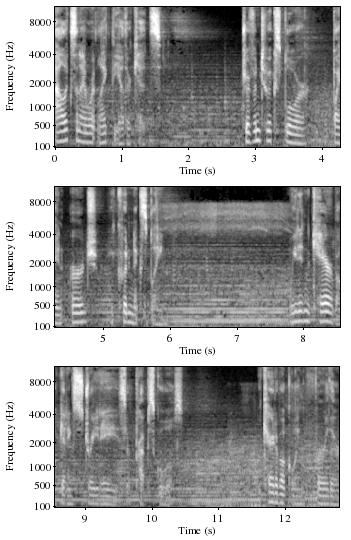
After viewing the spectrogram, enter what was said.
Alex and I weren't like the other kids. Driven to explore by an urge we couldn't explain. We didn't care about getting straight A's or prep schools. We cared about going further,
